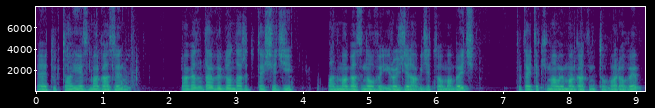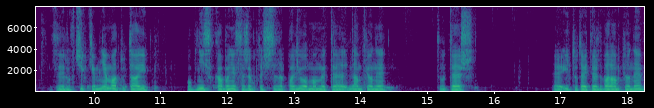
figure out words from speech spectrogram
E, tutaj jest magazyn. Magazyn tak wygląda, że tutaj siedzi pan magazynowy i rozdziela, gdzie to ma być. Tutaj taki mały magazyn towarowy z lufcikiem. Nie ma tutaj ogniska, bo nie chcę, żeby coś się zapaliło. Mamy te lampiony. Tu też. E, I tutaj też dwa lampiony.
